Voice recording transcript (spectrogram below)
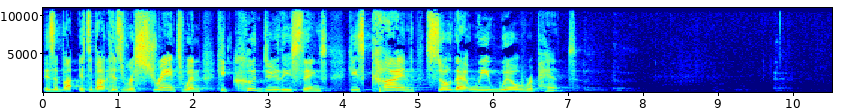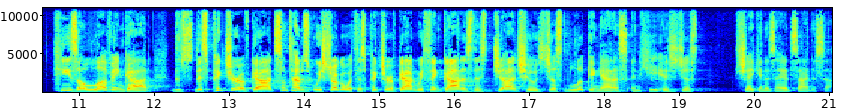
It's about, it's about his restraint when he could do these things. He's kind so that we will repent. He's a loving God. This, this picture of God, sometimes we struggle with this picture of God. We think God is this judge who is just looking at us and he is just shaking his head side to side.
